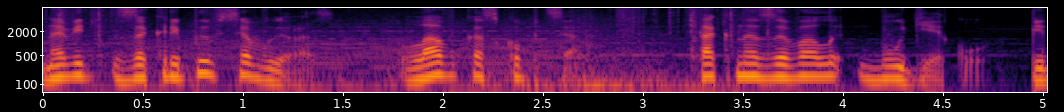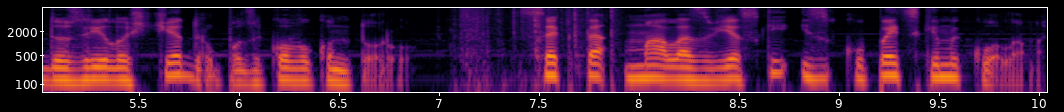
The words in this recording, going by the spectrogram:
навіть закріпився вираз лавка скопця. Так називали будь-яку підозріло щедру позикову контору. Секта мала зв'язки із купецькими колами,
